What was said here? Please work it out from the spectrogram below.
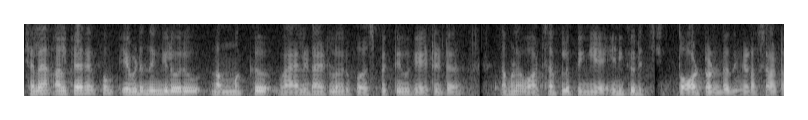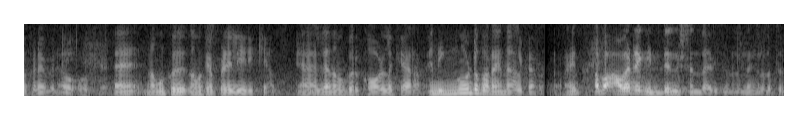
ചില ആൾക്കാർ ഇപ്പം എവിടെ നിന്നെങ്കിലും ഒരു നമുക്ക് വാലിഡ് ആയിട്ടുള്ള ഒരു പേഴ്സ്പെക്റ്റീവ് കേട്ടിട്ട് നമ്മളെ വാട്സാപ്പിൽ പിങ് ചെയ്യുക എനിക്കൊരു തോട്ട് ഉണ്ട് നിങ്ങളുടെ സ്റ്റാർട്ടപ്പിനെ പറ്റി. നമുക്കൊരു നമുക്ക് എപ്പോഴേലും ഇരിക്കാം. അല്ലെ നമുക്കൊരു കോളിൽ കയറാം എന്ന് ഇങ്ങോട്ട് പറയുന്ന ആൾക്കാരുണ്ട് റൈറ്റ് അപ്പൊ അവരുടെ ഇന്റൻഷൻ എന്തായിരിക്കും നിങ്ങളുടെ അടുത്ത്?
